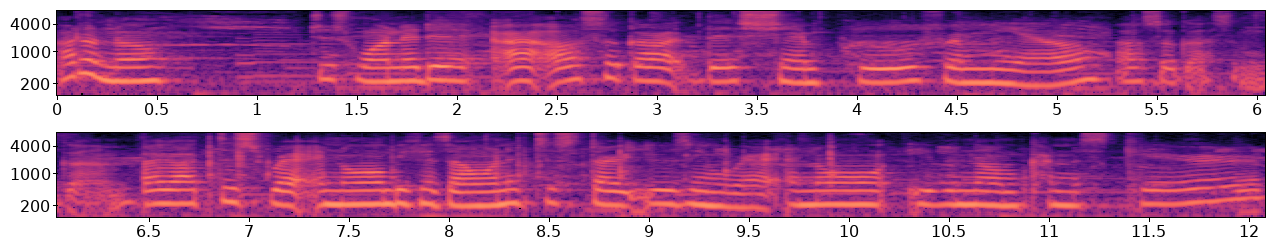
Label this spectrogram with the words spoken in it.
I don't know just wanted it. I also got this shampoo from Mielle. I also got some gum. I got this retinol because I wanted to start using retinol even though I'm kind of scared.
